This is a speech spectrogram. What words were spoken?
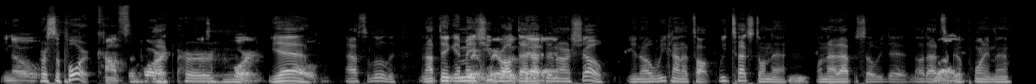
you know, Her support, counselor Support. like her, support? yeah, So, absolutely. And I think it Where- made you brought that, that up in our show. You know, we kind of talked, we touched on that Mhm. on that episode we did. No, that's a good point, man.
